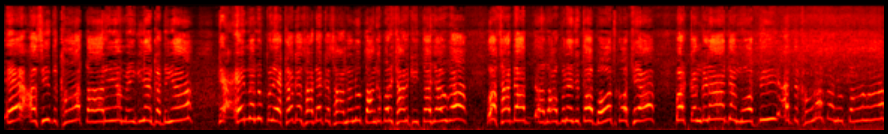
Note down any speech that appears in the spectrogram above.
ਇਹ ਅਸੀਂ ਦਿਖਾ ਤਾ ਰਹੇ ਆ ਮਹਿੰਗੀਆਂ ਗੱਡੀਆਂ ਕਿ ਇਹਨਾਂ ਨੂੰ ਭੁਲੇਖਾ ਕਿ ਸਾਡੇ ਕਿਸਾਨਾਂ ਨੂੰ ਤੰਗ ਪਰੇਸ਼ਾਨ ਕੀਤਾ ਜਾਊਗਾ। ਉਹ ਸਾਡਾ ਰੱਬ ਨੇ ਦਿੱਤਾ ਬਹੁਤ ਕੁਛ ਆ, ਪਰ ਕੰਗਣਾ ਜਾਂ ਮੋਤੀ ਇਹ ਦਿਖਾਉਣਾ ਤੁਹਾਨੂੰ ਤਾਂ ਆ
